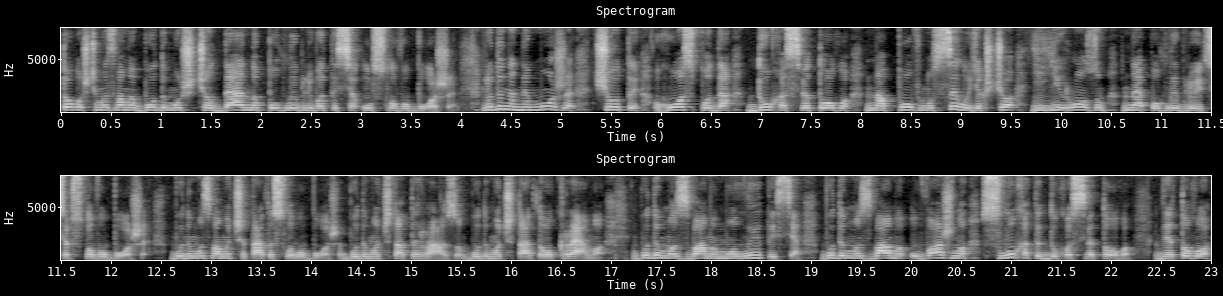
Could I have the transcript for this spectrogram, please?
того, що ми з вами будемо щоденно поглиблюватися у Слово Боже. Людина не може чути Господа, Духа Святого на повну силу, якщо її розум не поглиблюється в Слово Боже. Будемо з вами читати Слово Боже, будемо читати разом, будемо читати окремо, будемо з вами молитися, будемо з вами уважно слухати Духа Святого для того,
